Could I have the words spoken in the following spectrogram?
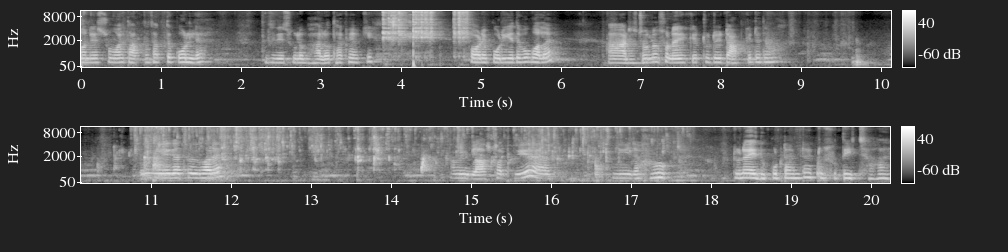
মানে সময় থাকতে থাকতে করলে জিনিসগুলো ভালো থাকে আর কি। পরে পরিয়ে দেবো গলায়। আর চলো সোনাইকে একটু ডাব কেটে দেবো। নিয়ে গেছে ওই ঘরে। আমি গ্লাসটা ধুয়ে নিয়ে যাব। একটু না এই দুপুর টাইমটা একটু শুতে ইচ্ছা হয়।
